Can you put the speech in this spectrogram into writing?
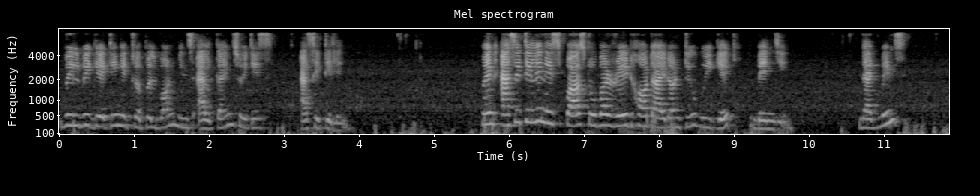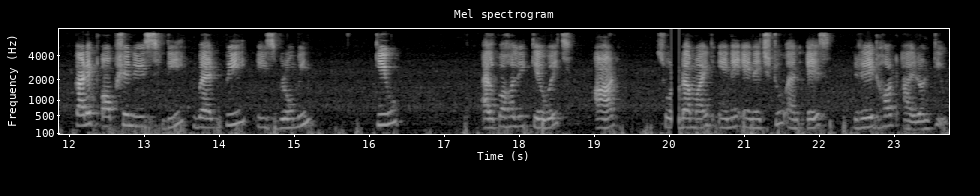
we'll be getting a triple bond means alkyne. So it is acetylene. When acetylene is passed over red hot iron tube, we get benzene. That means correct option is D where P is bromine, Q alcoholic KOH, R sodamide NaNH2 and S red hot iron tube.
